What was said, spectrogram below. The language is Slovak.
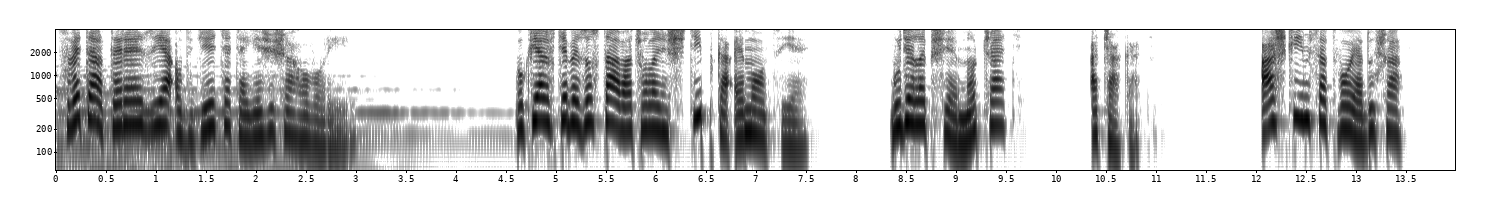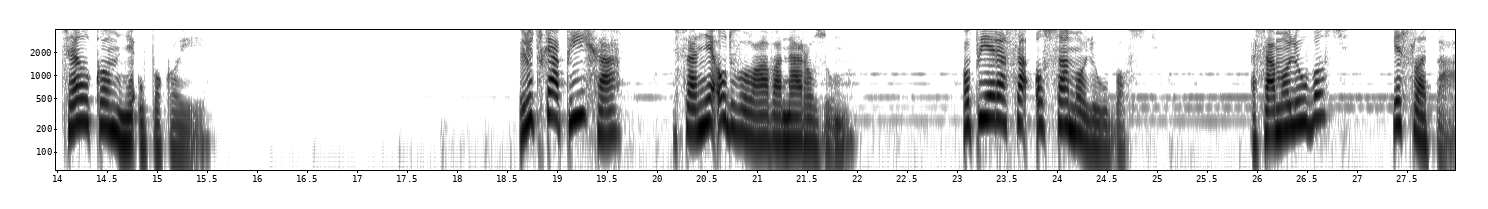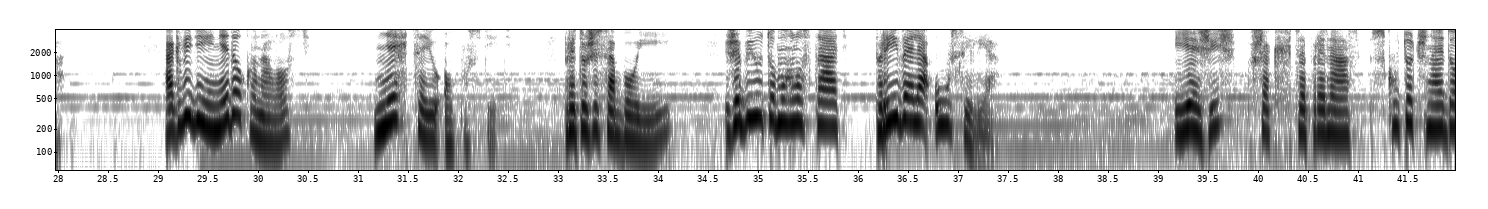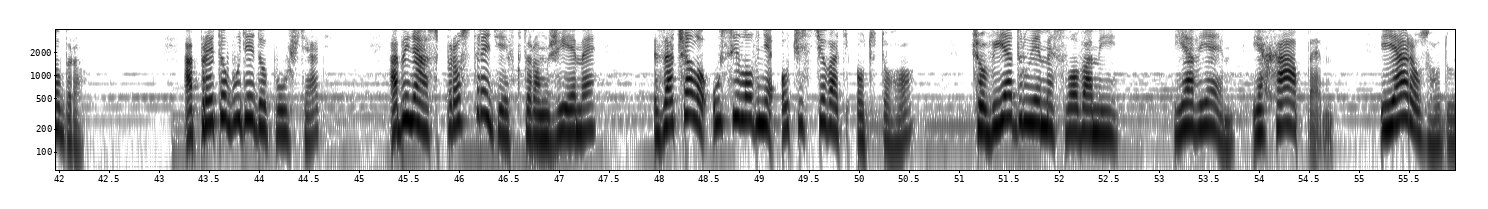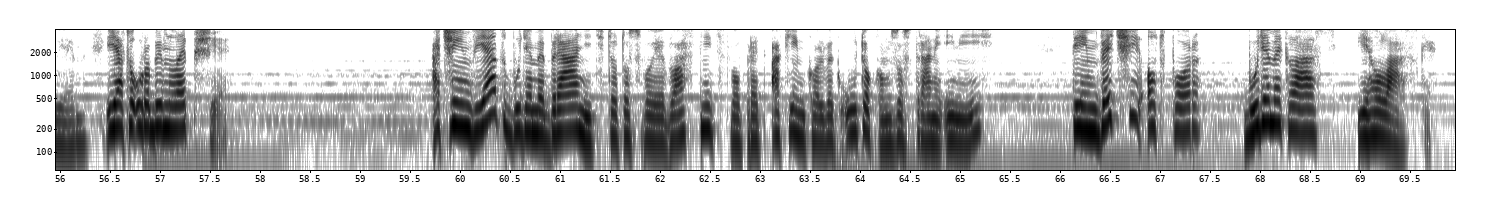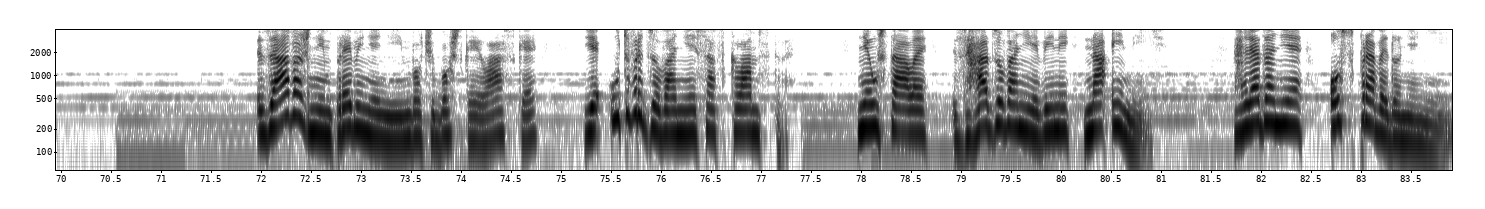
Svetá Terézia od dieťaťa Ježiša hovorí Pokiaľ v tebe zostáva čo len štipka emócie, bude lepšie mlčať a čakať. Až kým sa tvoja duša celkom neupokojí. Ľudská pícha sa neodvoláva na rozum. Opiera sa o samolúbosť. A samolúbosť je slepá. Ak vidí nedokonalosť, nechce ju opustiť, pretože sa bojí, že by ju to mohlo stáť priveľa úsilia. Ježiš však chce pre nás skutočné dobro. A preto bude dopúšťať, aby nás prostredie, v ktorom žijeme, začalo usilovne očisťovať od toho, čo vyjadrujeme slovami ja viem, ja chápem, ja rozhodujem, ja to urobím lepšie. A čím viac budeme brániť toto svoje vlastníctvo pred akýmkoľvek útokom zo strany iných, tým väčší odpor budeme klásť jeho láske. Závažným previnením voči božskej láske je utvrdzovanie sa v klamstve. Neustále zhadzovanie viny na iných. Hľadanie ospravedlnení.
